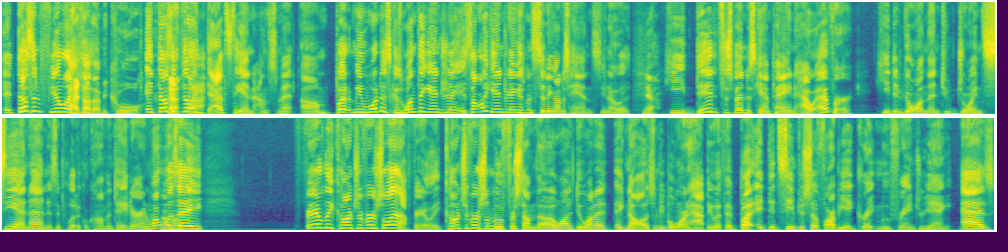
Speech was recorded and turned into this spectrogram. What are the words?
it doesn't feel like I he's- thought that'd be cool. it doesn't feel like that's the announcement. Um, but I mean, what is because one thing Andrew Yang, it's not like Andrew Yang has been sitting on his hands. You know, Yeah. he did suspend his campaign. However, he did go on then to join CNN as a political commentator, and what was Uh-huh. a fairly controversial, eh, not fairly controversial move for some though. I want, do want to acknowledge some people weren't happy with it, but it did seem to so far be a great move for Andrew Yang, as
